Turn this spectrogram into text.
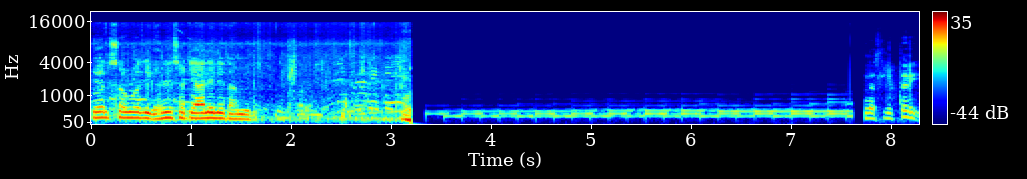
जलसंबंधी घेण्यासाठी आलेले आहेत आम्ही. नसली तरी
